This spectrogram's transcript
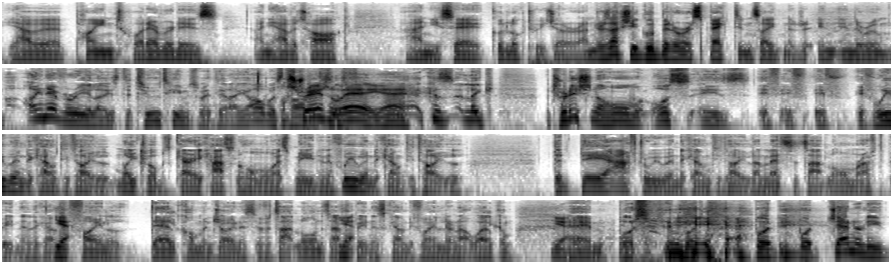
you have a pint, whatever it is, and you have a talk and you say good luck to each other. And there's actually a good bit of respect inside in the, in, in the room. I never realised the two teams went in. I always oh, thought straight away, just, yeah. Because yeah, like a traditional home with us is if, if if if we win the county title, my club's Garrycastle home in Westmeath, and if we win the county title. The day after we win the county title, unless it's Athlone or after beating in the county yeah. final, they'll come and join us. If it's at Athlone, it's after yeah. beating this county final, they're not welcome. Yeah. Um, but but, yeah. but but generally,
